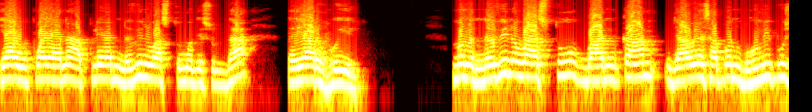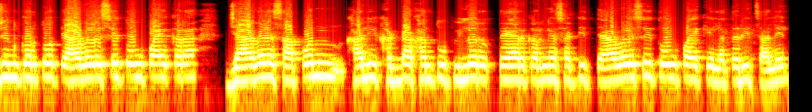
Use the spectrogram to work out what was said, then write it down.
ह्या उपायानं आपल्या नवीन वास्तूमध्ये सुद्धा तयार होईल. मग नवीन वास्तू बांधकाम ज्यावेळेस आपण भूमिपूजन करतो त्यावेळेसही तो उपाय करा. ज्यावेळेस आपण खाली खड्डा खांतो पिलर तयार करण्यासाठी त्यावेळेसही तो उपाय केला तरी चालेल.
